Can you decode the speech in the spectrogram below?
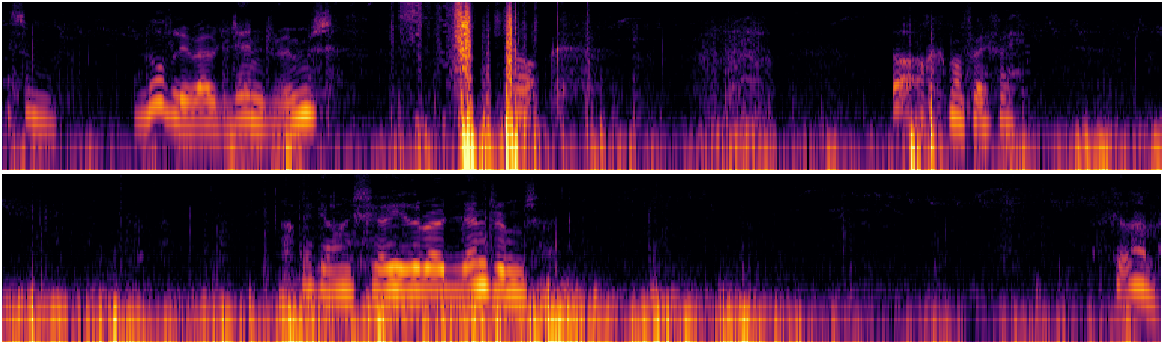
There's some lovely rhododendrons. Look. Oh, come on, Frey Frey. Let me go and show you the rhododendrons. Look at them.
